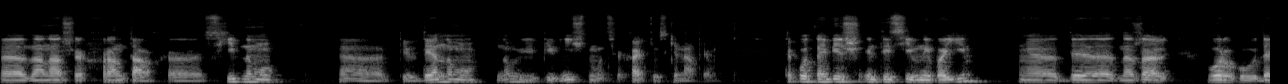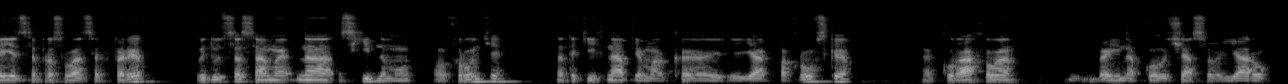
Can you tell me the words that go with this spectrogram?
е, на наших фронтах е, східному, південному, ну і північному це Харківський напрям. Так от найбільш інтенсивні бої, де, на жаль, ворогу вдається просуватися вперед, ведуться саме на східному фронті, на таких напрямах, як Покровське, Курахова, бої навколо часу Яру.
